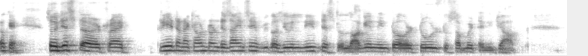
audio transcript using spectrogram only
Okay. So just uh, try create an account on Design Safe because you will need this to log in into our tool to submit any job.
